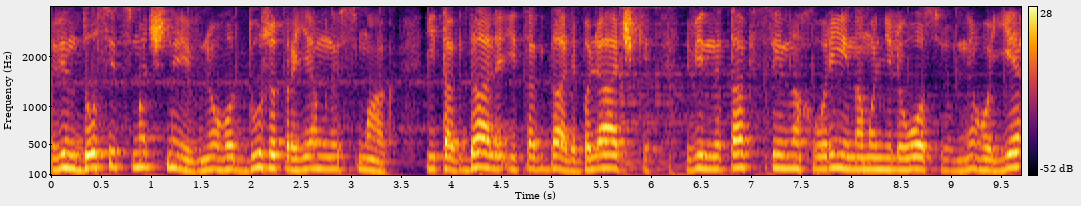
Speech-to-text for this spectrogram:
Він досить смачний, в нього дуже приємний смак. І так далі, і так далі. Болячки. Він не так сильно хворіє на маніліоз, в нього є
